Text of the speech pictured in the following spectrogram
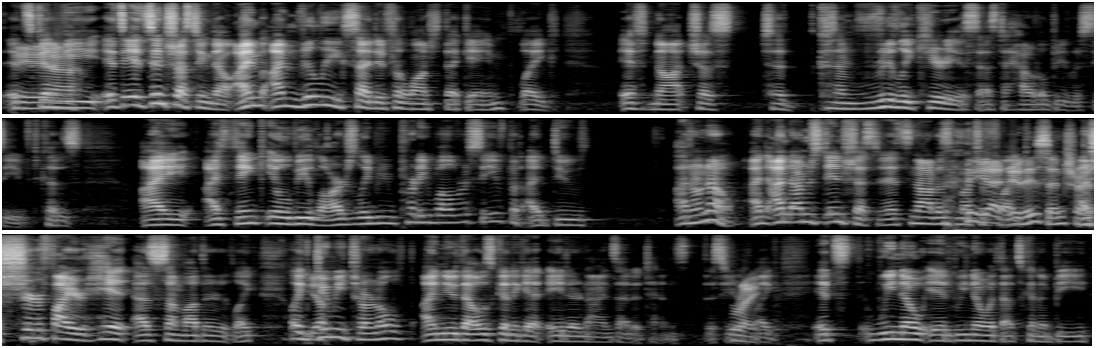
it's yeah. gonna be it's it's interesting though. I'm I'm really excited for the launch of that game. Like, if not just to because I'm really curious as to how it'll be received. Because I I think it will be largely be pretty well received, but I do I don't know. I, I'm, I'm just interested. It's not as much yeah, of like it is interesting. a surefire hit as some other like like yep. Doom Eternal. I knew that was gonna get eight or nines out of tens this year. Right. Like it's we know it, we know what that's gonna be.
